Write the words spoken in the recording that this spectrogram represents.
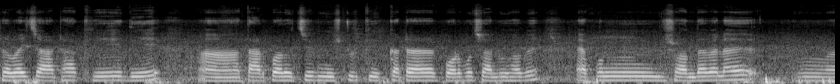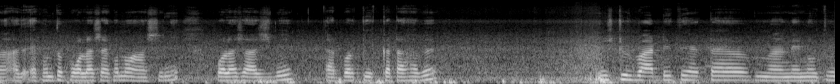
সবাই চা টা খেয়ে দিয়ে তারপর হচ্ছে মিষ্টুর কেক কাটার পর্ব চালু হবে। এখন সন্ধ্যাবেলায় এখন তো পলাশ এখনও আসেনি, পলাশ আসবে, তারপর কেক কাটা হবে। মিষ্টুর বার্থডেতে একটা মানে নতুন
